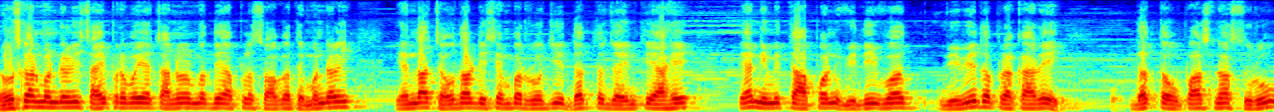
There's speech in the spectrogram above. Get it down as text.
नमस्कार मंडळी साईप्रभा या चॅनलमध्ये आपलं स्वागत आहे. मंडळी यंदा चौदा डिसेंबर रोजी दत्त जयंती आहे. त्यानिमित्त आपण विधिवत विविध प्रकारे दत्त उपासना सुरू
